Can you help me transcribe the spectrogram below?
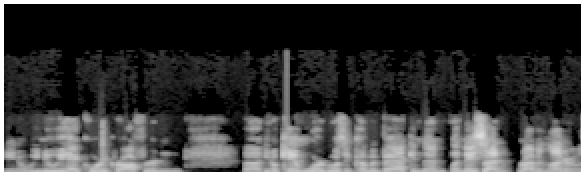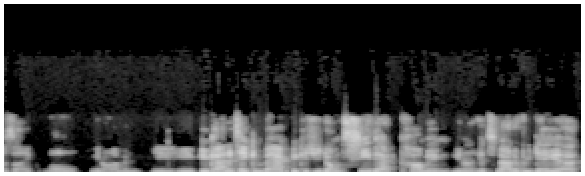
You know, we knew we had Corey Crawford, and uh, you know Cam Ward wasn't coming back. And then when they signed Robin Lehner, it was like, whoa. You know, I mean, you, you, you're kind of taken back because you don't see that coming. You know, it's not every day a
